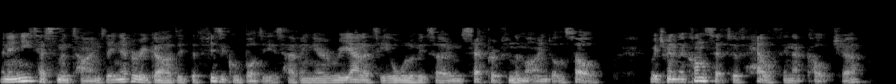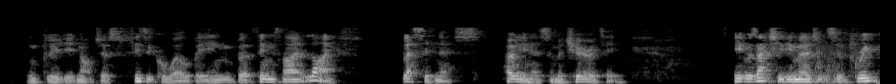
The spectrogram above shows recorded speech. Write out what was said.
and in New Testament times they never regarded the physical body as having a reality all of its own, separate from the mind or the soul, which meant the concept of health in that culture included not just physical well-being, but things like life, blessedness, holiness and maturity. It was actually the emergence of Greek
